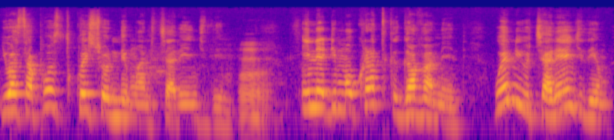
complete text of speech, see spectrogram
you are supposed to question them and challenge them. Mm. In a democratic government, when you challenge them,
